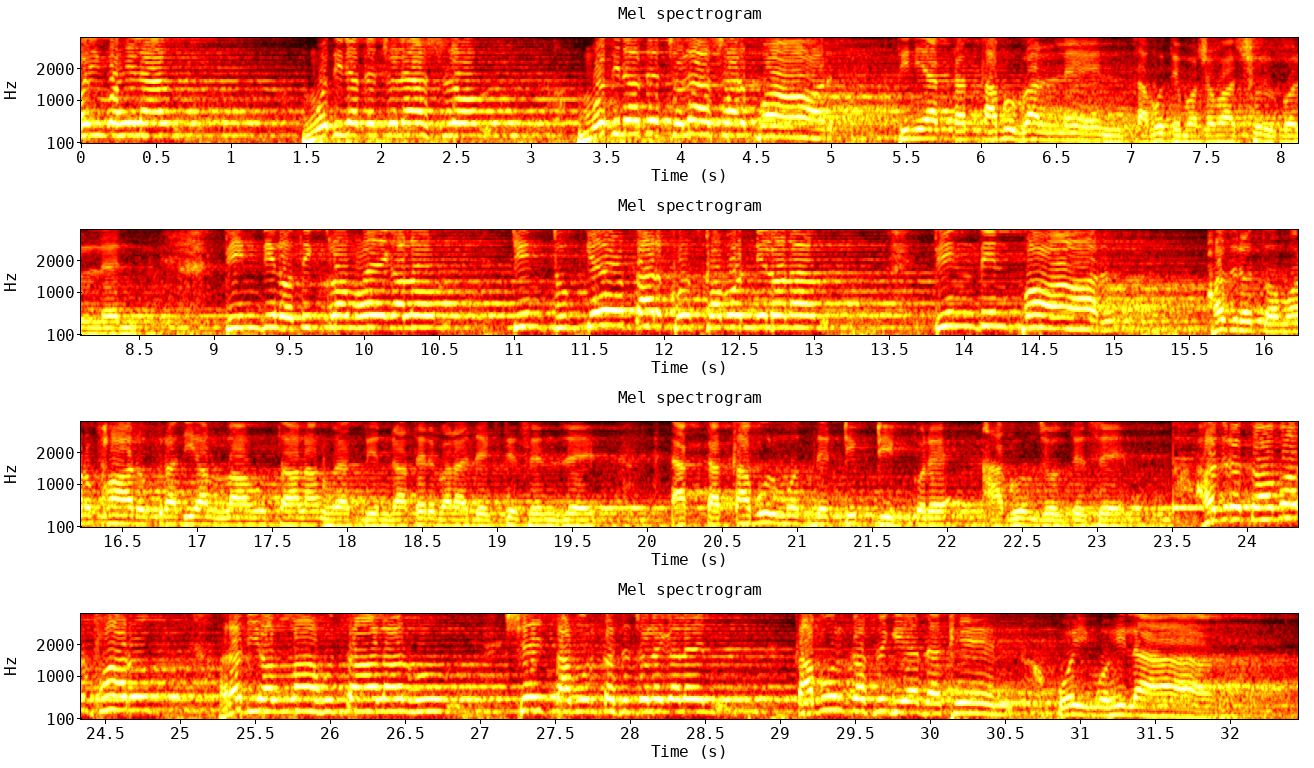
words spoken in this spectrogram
ওই মহিলা মদিনাতে চলে আসলো। মদিনাতে চলে আসার পর তিনি একটা তাঁবু গাড়লেন, তাঁবুতে বসবাস শুরু করলেন। তিন দিন অতিক্রম হয়ে গেল, কিন্তু কেউ তার খোঁজ খবর নিল না। তিন দিন পর হজরত ওমর ফারুক রাদি আল্লাহ তালানহু একদিন রাতের বেলায় দেখতেছেন যে একটা তাবুর মধ্যে টিপ টিপ করে আগুন জ্বলতেছে। হজরত ওমর ফারুক রাদি আল্লাহ তালানহু সেই তাবুর কাছে চলে গেলেন। তাঁবুর কাছে গিয়ে দেখেন, ওই মহিলা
